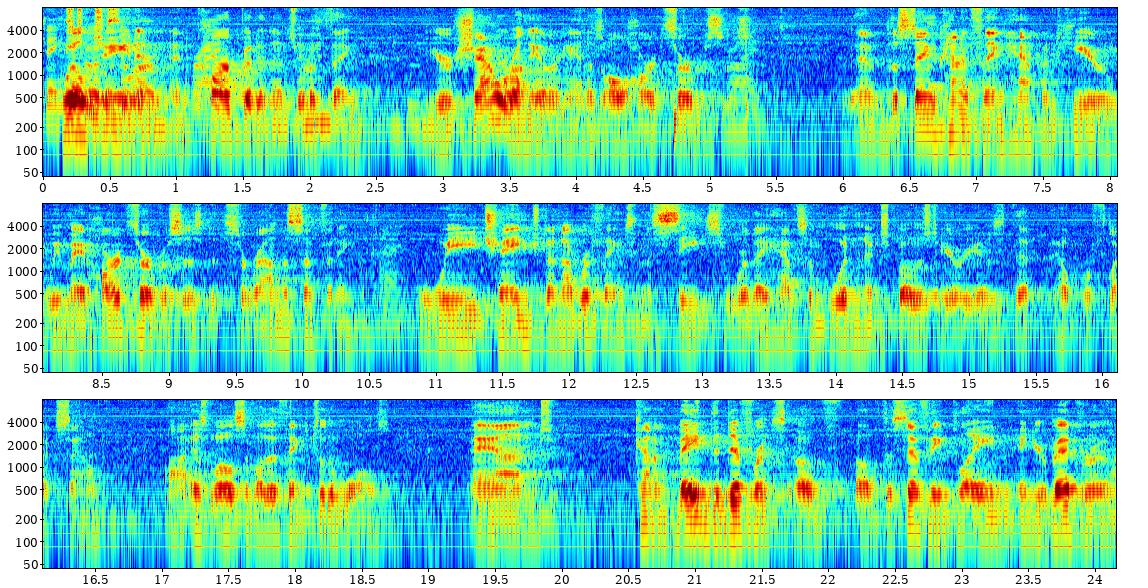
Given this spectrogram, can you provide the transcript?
Things quilting and, and right. carpet and that sort of thing. Your shower, on the other hand, is all hard surfaces. Right. And the same kind of thing happened here. We made hard surfaces that surround the symphony. Okay. We changed a number of things in the seats where they have some wooden exposed areas that help reflect sound, uh, as well as some other things to the walls. And kind of made the difference of, of the symphony playing in your bedroom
